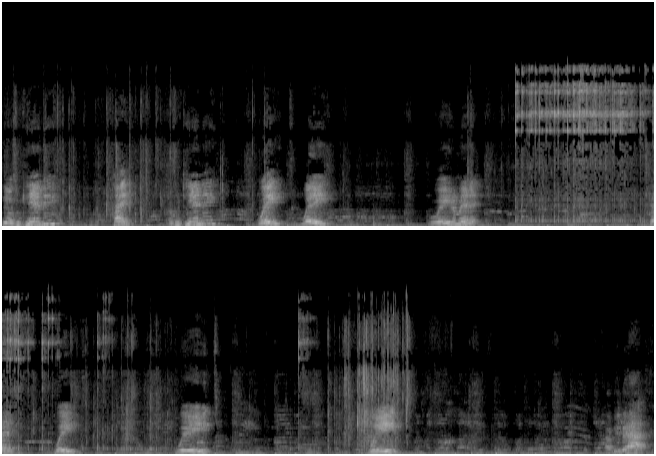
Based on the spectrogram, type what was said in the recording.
There was some candy. Hey, want some candy? Wait, wait. Wait a minute. Okay, wait. Wait. Wait. I'll be back.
